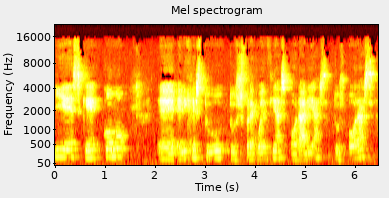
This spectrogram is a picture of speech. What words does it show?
Y es que cómo eh, eliges tú tus frecuencias horarias, tus horas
